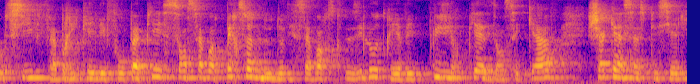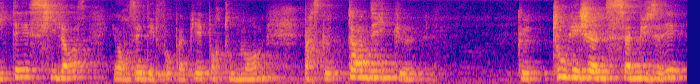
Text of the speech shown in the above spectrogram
aussi fabriquait les faux papiers sans savoir, personne ne devait savoir ce que faisait l'autre. Il y avait plusieurs pièces dans ces caves, chacun sa spécialité, silence, et on faisait des faux papiers pour tout le monde. Parce que tandis que, que tous les jeunes s'amusaient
